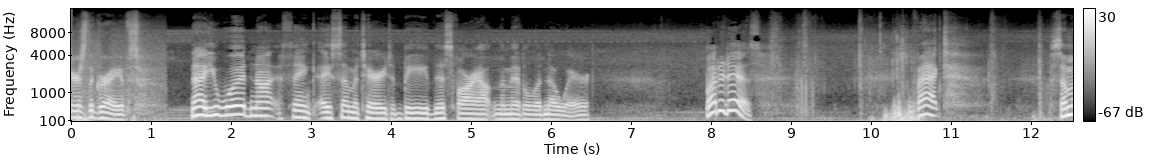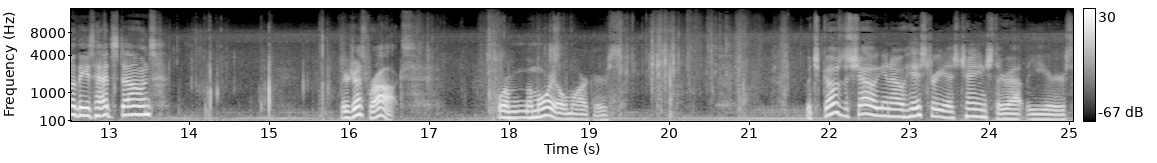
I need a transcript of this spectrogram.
Here's the graves. Now you would not think a cemetery to be this far out in the middle of nowhere. But it is. In fact, some of these headstones, they're just rocks or memorial markers. Which goes to show, you know, history has changed throughout the years.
